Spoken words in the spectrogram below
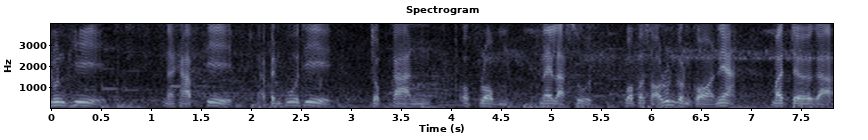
รุ่นพี่ นะครับที่เป็นผู้ที่จบการอบรมในหลักสูตรวปสรุ่นก่อนๆเนี่ยมาเจอกับ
